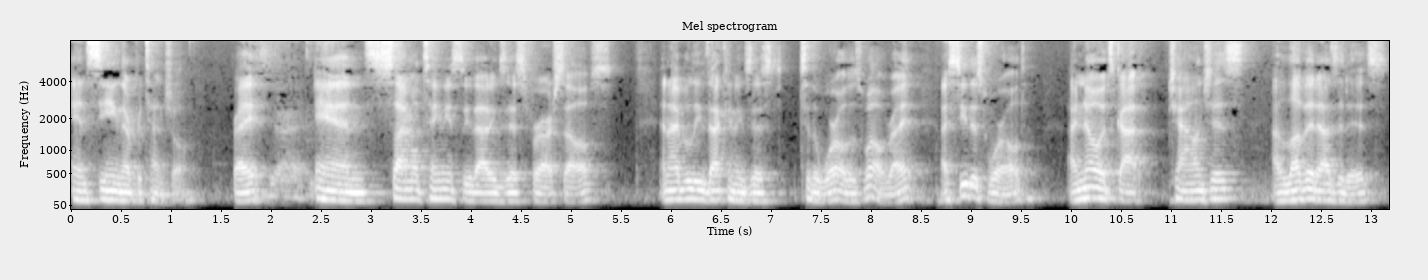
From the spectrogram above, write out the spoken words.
and seeing their potential, right? Exactly. And simultaneously, that exists for ourselves. And I believe that can exist to the world as well, right? I see this world. I know it's got challenges. I love it as it is.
